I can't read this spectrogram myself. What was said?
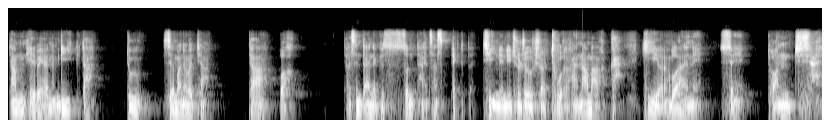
Tam, Ebenem, Dik, Da. Du, Sirmanavatya, Ta, Woch. Das sind deine Gesundheitsaspekte. Tine, Nichurusha, Tura, Namarka, Kira, Wane, Se, Doncha.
